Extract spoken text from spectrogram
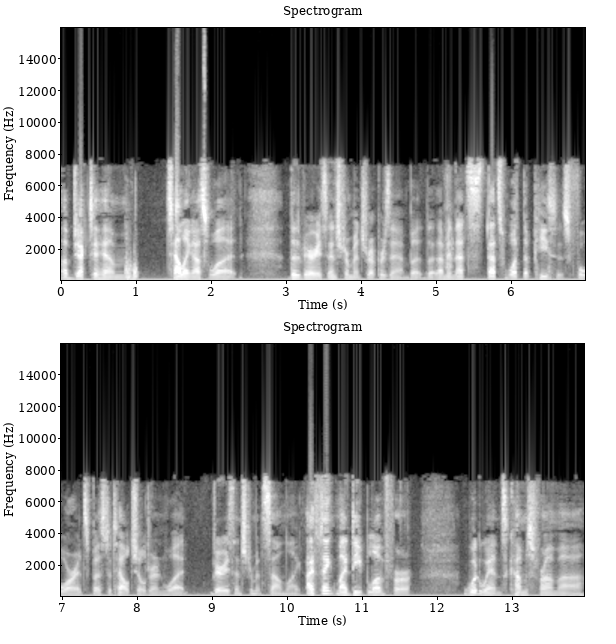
object to him telling us what the various instruments represent. But I mean, that's that's what the piece is for. It's supposed to tell children what various instruments sound like. I think my deep love for woodwinds comes from uh,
